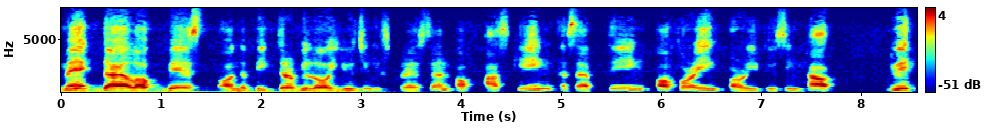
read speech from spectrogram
make dialogue based on the picture below using expression of asking, accepting, offering, or refusing help. Do it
